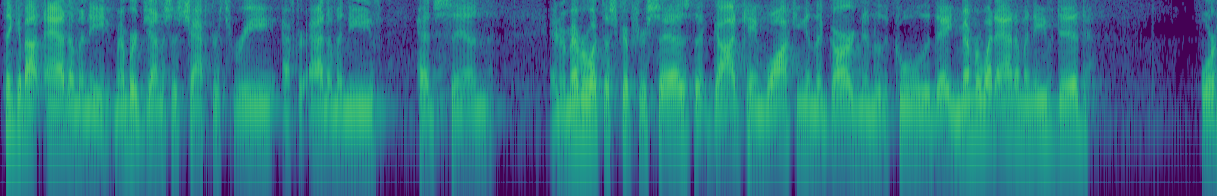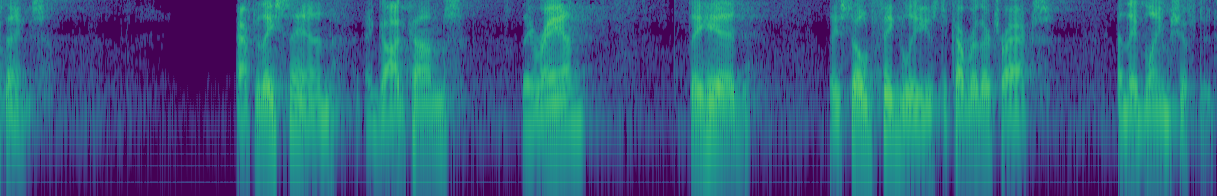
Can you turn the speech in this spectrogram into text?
Think about Adam and Eve. Remember Genesis chapter 3, after Adam and Eve had sinned? And remember what the scripture says that God came walking in the garden into the cool of the day. Remember what Adam and Eve did? Four things. After they sinned and God comes, they ran, they hid, they sewed fig leaves to cover their tracks, and they blame shifted.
